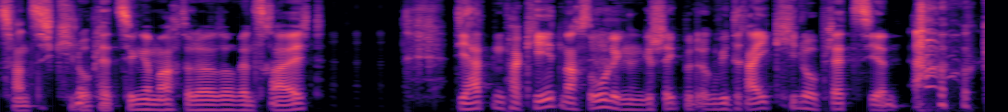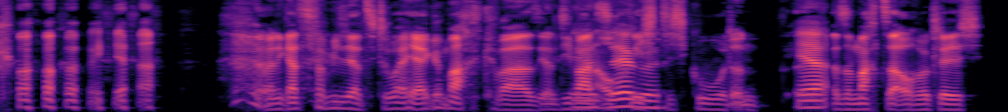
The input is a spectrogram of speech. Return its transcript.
20 Kilo Plätzchen gemacht oder so, wenn es reicht. Die hat ein Paket nach Solingen geschickt mit irgendwie drei Kilo Plätzchen. Oh Gott, ja. Meine ganze Familie hat sich drüber hergemacht quasi und die Ja, waren auch sehr gut. richtig gut. und Ja. also macht sie auch wirklich,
